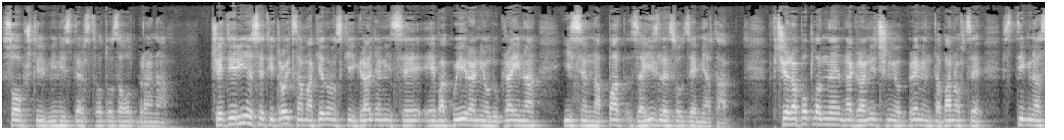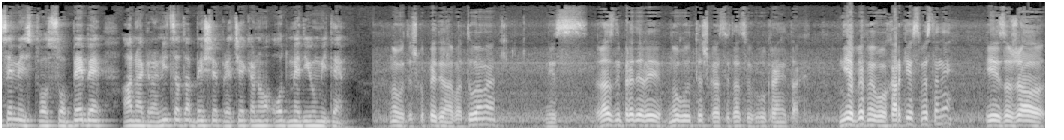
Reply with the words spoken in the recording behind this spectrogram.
соопшти Министерството за одбрана. 43 македонски граѓани се евакуирани од Украина и се на пат за излез од земјата. Вчера попладне на граничниот премин Табановце стигна семејство со бебе, а на границата беше пречекано од медиумите. Многу тешко пет дена патуваме, низ разни предели, многу тешка ситуација во Украина така. Ние бевме во Харкив сместени и за жал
